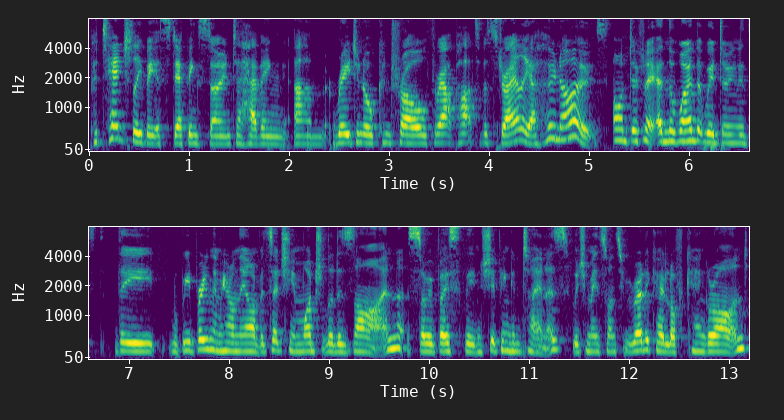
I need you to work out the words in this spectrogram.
potentially be a stepping stone to having um, regional control throughout parts of Australia. Who knows? Oh, definitely. And the way that we're doing it, the we bring them here on the island, but it's actually a modular design. So we're basically in shipping containers, which means once we eradicate off Kangaroo Island,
